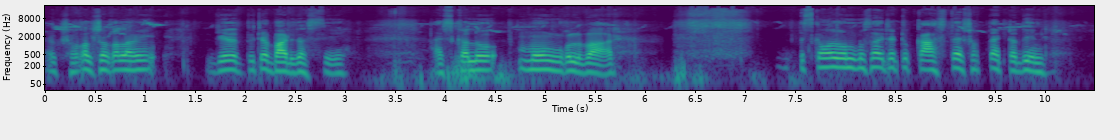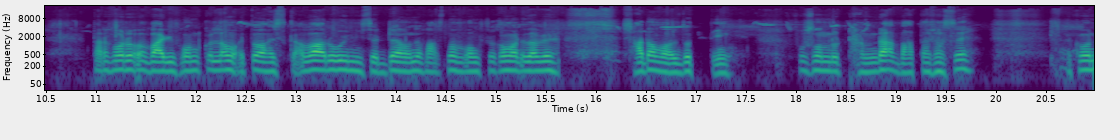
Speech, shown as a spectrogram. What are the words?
সকাল সকাল আমি গেলে দুইটা বাড়ি যাচ্ছি। আজকালও মঙ্গলবার। আজকে আমার অন্য সাইডে একটু কাজ দেয় সপ্তাহে একটা দিন। তারপরও বাড়ি ফোন করলাম, হয়তো আজকে আবার ওই নিচের ডে আমাদের পাঁচ নম্বর অংশ কমাতে যাবে। সাদা মাছ ধরতে প্রচণ্ড ঠান্ডা, বাতাস আছে। এখন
